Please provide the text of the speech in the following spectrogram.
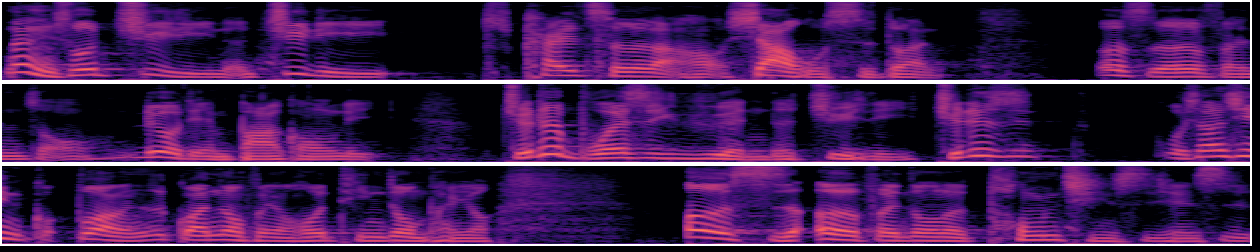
那你说距离呢？距离开车啦，哈，下午时段二十二分钟，六点八公里，绝对不会是远的距离，绝对是我相信，不管是观众朋友或听众朋友，二十二分钟的通勤时间是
